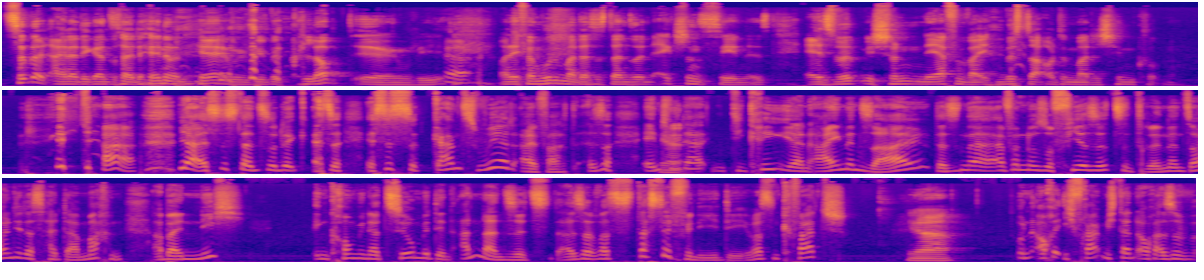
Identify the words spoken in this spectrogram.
zuckelt einer die ganze Zeit hin und her irgendwie bekloppt irgendwie. Ja. Und ich vermute mal, dass es dann so in Action-Szenen ist. Es wird mich schon nerven, weil ich müsste automatisch hingucken. ja, ja, es ist dann so eine, also es ist so ganz weird einfach. Also entweder ja. die kriegen ihren eigenen Saal, da sind da einfach nur so vier Sitze drin, dann sollen die das halt da machen, aber nicht in Kombination mit den anderen Sitzen. Also was ist das denn für eine Idee? Was ein Quatsch. Ja. Und auch, ich frage mich dann auch, also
